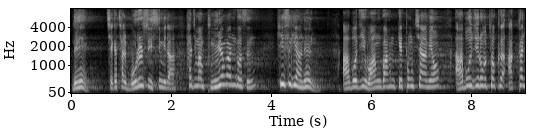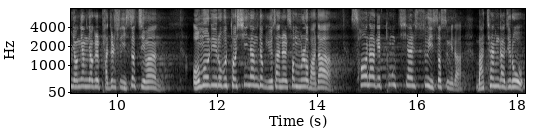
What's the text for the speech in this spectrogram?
네, 제가 잘 모를 수 있습니다. 하지만 분명한 것은 히스기야는 아버지 왕과 함께 통치하며 아버지로부터 그 악한 영향력을 받을 수 있었지만 어머니로부터 신앙적 유산을 선물로 받아 선하게 통치할 수 있었습니다. 마찬가지로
